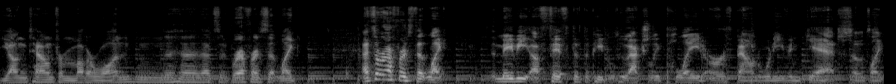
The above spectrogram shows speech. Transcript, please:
Young Town from Mother One? that's a reference that, like... That's a reference that, like, maybe a fifth of the people who actually played Earthbound would even get. So it's like,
